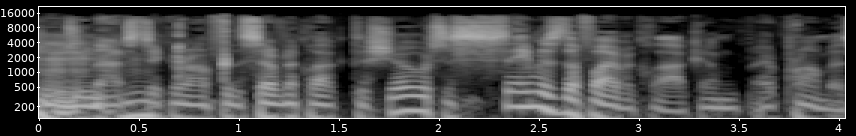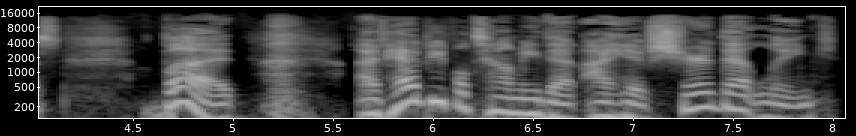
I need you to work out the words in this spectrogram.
do not mm-hmm. stick around for the seven o'clock the show. It's the same as the five o'clock. I'm, I promise. But I've had people tell me that I have shared that link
